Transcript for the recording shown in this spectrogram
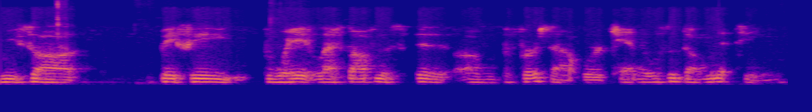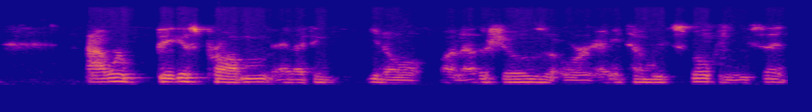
We saw basically the way it left off in the, uh, the first half, where Canada was the dominant team. Our biggest problem, and I think, you know, on other shows or anytime we've spoken, we said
